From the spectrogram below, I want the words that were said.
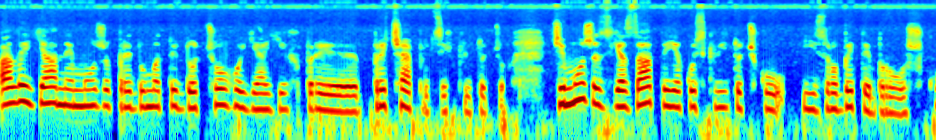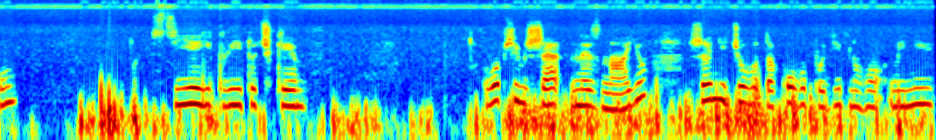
але я не можу придумати, до чого я їх при, причеплю цих квіточок. Чи може зв'язати якусь квіточку і зробити брошку з цієї квіточки. В общем, ще не знаю, ще нічого такого подібного мені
